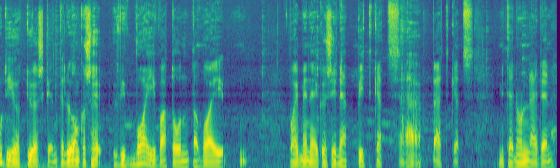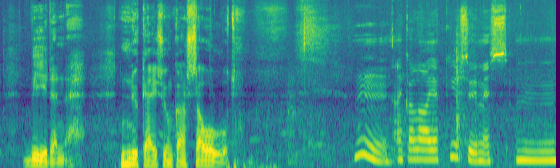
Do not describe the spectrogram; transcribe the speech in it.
Studiotyöskentely, onko se hyvin vaivatonta vai, vai meneekö siinä pitkät äh, pätkät, miten on näiden viiden nykäisyn kanssa ollut? Hmm, aika laaja kysymys. Mm,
